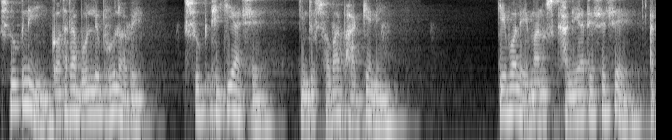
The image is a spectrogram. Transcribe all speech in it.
সুখ নেই, কথাটা বললে ভুল হবে। সুখ ঠিকই আছে, কিন্তু সবার ভাগ্যে নেই। কে বলে মানুষ খালি হাতে এসেছে আর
